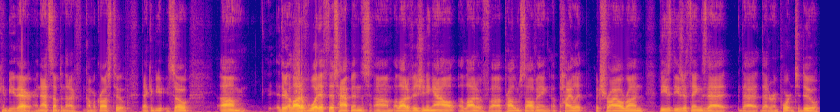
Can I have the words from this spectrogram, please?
can be there and that's something that I've come across too. That can be so um, there a lot of what if this happens um, a lot of visioning out a lot of uh, problem solving a pilot a trial run. These these are things that that that are important to do.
